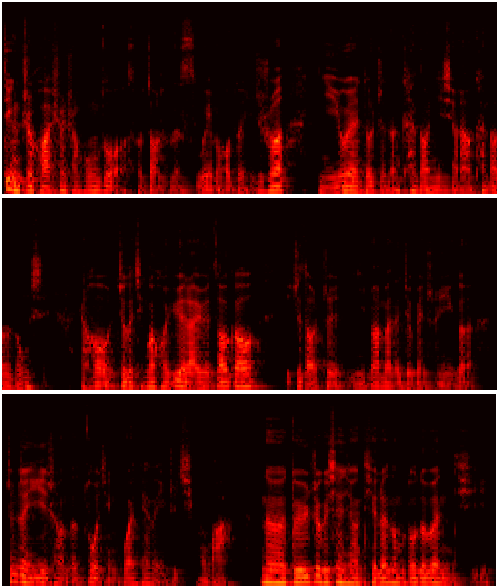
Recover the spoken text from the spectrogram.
定制化宣传工作所造成的思维矛盾，也就是说，你永远都只能看到你想要看到的东西。然后这个情况会越来越糟糕，以致导致你慢慢的就变成一个真正意义上的坐井观天的一只青蛙。那对于这个现象提了那么多的问题，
